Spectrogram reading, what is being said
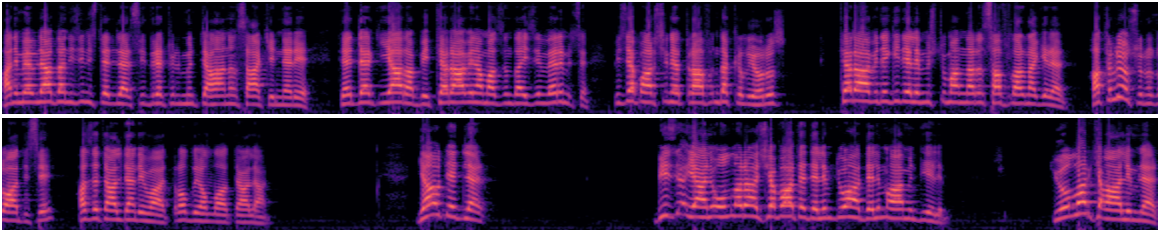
Hani Mevla'dan izin istediler Sidretül Münteha'nın sakinleri. Dediler ki ya Rabbi teravih namazında izin verir misin? Biz hep arşın etrafında kılıyoruz. Teravide gidelim Müslümanların saflarına girelim. Hatırlıyorsunuz o hadisi. Hazreti Ali'den rivayet radıyallahu teala. Yahu dediler biz yani onlara şefaat edelim, dua edelim, amin diyelim. Diyorlar ki alimler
